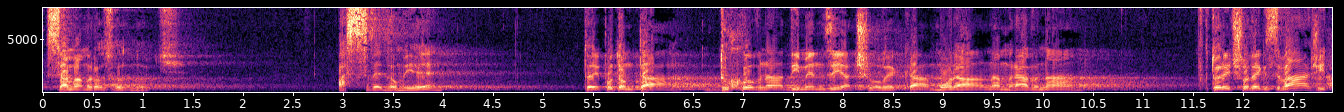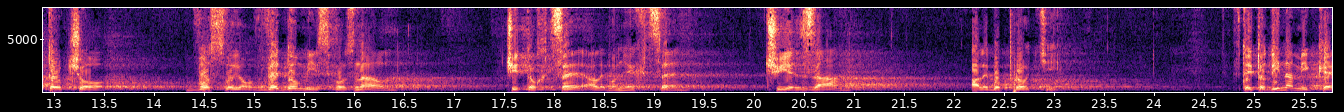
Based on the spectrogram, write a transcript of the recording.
sa mám rozhodnúť. A svedomie, to je potom tá duchovná dimenzia človeka, morálna, mravná, v ktorej človek zváži to, čo vo svojom vedomí spoznal, či to chce alebo nechce, či je za alebo proti. V tejto dynamike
